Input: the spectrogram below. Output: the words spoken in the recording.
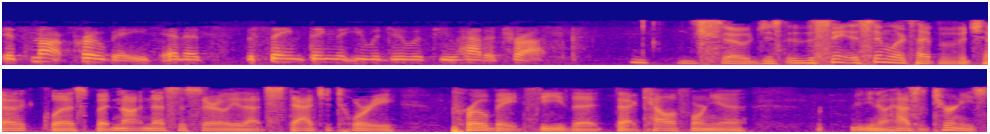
it's not probate and it's the same thing that you would do if you had a trust So just the same, a similar type of a checklist, but not necessarily that statutory probate fee that that California, you know, has attorneys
